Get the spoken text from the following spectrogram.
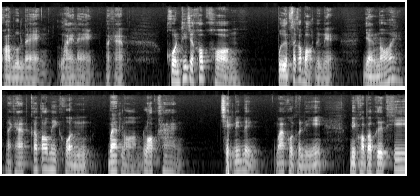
ความรุนแรงร้ายแรงนะครับ คนที่จะครอบครองปืนสักกระบอกหนึ่งเนี่ยอย่างน้อยนะครับ ก็ต้องมีคนแวดล้อมรอบข้าง เช็คนิดหนึ่ง ว่าคนคนนี้มีความประพฤติที่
